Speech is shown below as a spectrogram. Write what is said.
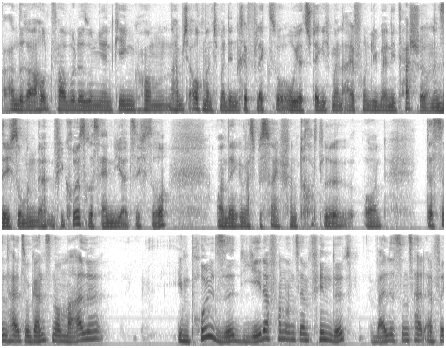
anderer Hautfarbe oder so mir entgegenkommen, habe ich auch manchmal den Reflex so, oh, jetzt stecke ich mein iPhone lieber in die Tasche. Und dann sehe ich so, man, der hat ein viel größeres Handy als ich so. Und denke, was bist du eigentlich für ein Trottel? Und das sind halt so ganz normale Impulse, die jeder von uns empfindet, weil es uns halt einfach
